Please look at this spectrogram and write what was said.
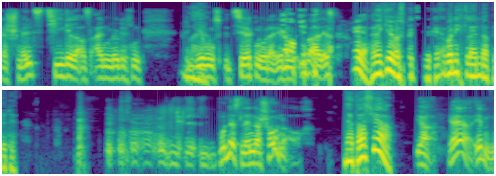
der Schmelztiegel aus allen möglichen Regierungsbezirken oder eben ja, okay. überall ist. Ja, ja, Regierungsbezirke, aber nicht Länder bitte. Bundesländer schon auch. Na, das ja. Ja, ja, ja, eben.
